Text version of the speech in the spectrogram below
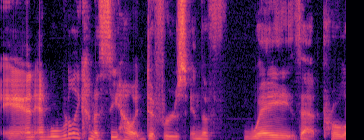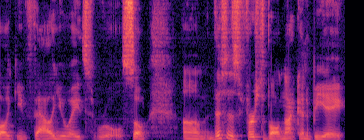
and, and we'll really kind of see how it differs in the way that Prolog evaluates rules. So um, this is first of all not going to be a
